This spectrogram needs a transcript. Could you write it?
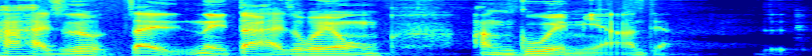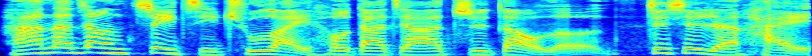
他还是在那一带还是会用昂古维米亚这样。好，那这样这一集出来以后，大家知道了这些人还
